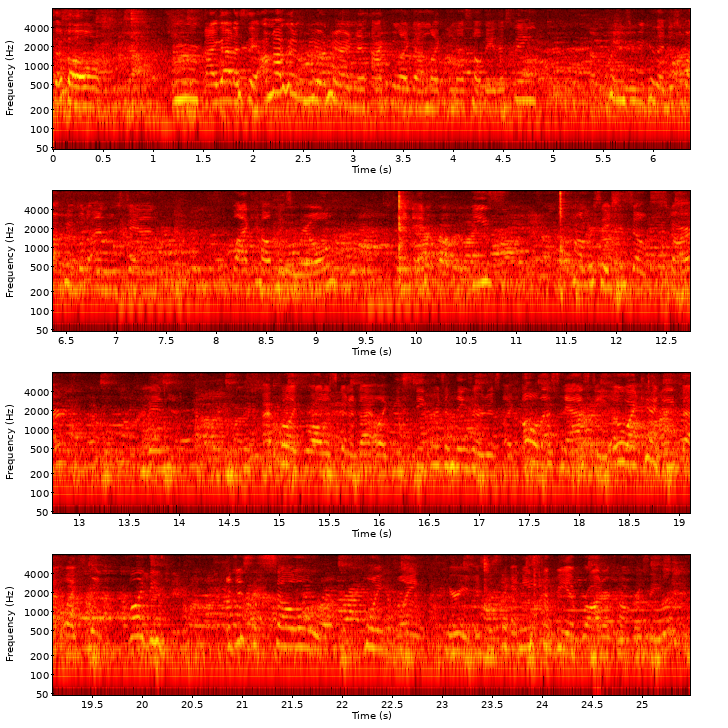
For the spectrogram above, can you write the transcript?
So mm, I gotta say, I'm not gonna be on here and acting like I'm like the most healthy. This thing came to me because I just want people to understand black health is real. And if these conversations don't start, all gonna die. Like these secrets and things are just like, oh, that's nasty. Oh, I can't eat that. Like feel like these. It just is so point blank. Period. It's just like it needs to be a broader conversation.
